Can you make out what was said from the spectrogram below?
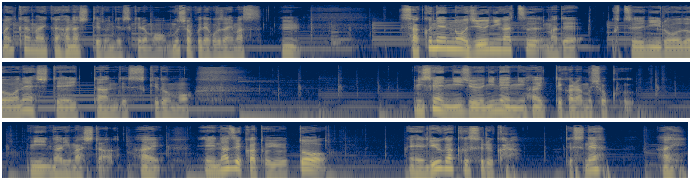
毎回毎回話してるんですけども、無職でございます。うん。昨年の12月まで普通に労働をね、していったんですけども、2022年に入ってから無職になりました。はい。えーなぜかというと、えー留学するからですね。はい。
